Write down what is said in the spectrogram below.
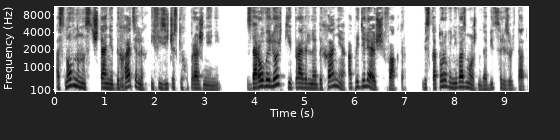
основаны на сочетании дыхательных и физических упражнений. Здоровые легкие и правильное дыхание – определяющий фактор, без которого невозможно добиться результата.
